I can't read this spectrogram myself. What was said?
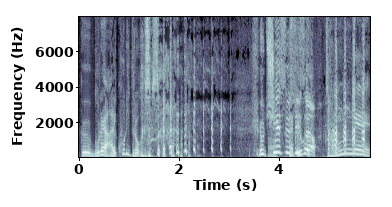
그 물에 알코올이 들어갔었어야 하는데. 그럼 취했을 아니, 수 있어요. 장에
